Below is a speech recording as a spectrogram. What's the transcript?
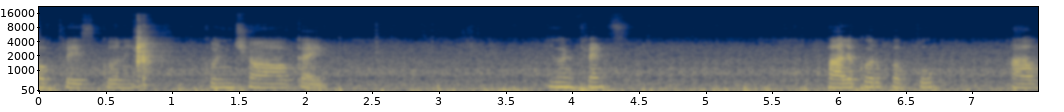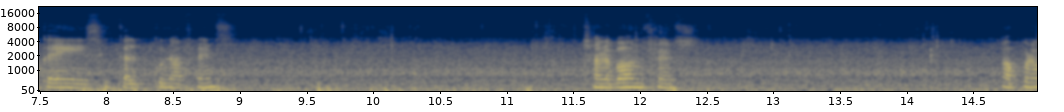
పప్పు వేసుకొని కొంచెం ఆవకాయ. ఇవ్వండి ఫ్రెండ్స్. పాలకూర పప్పు ఆవకాయ వేసి కలుపుకున్నా ఫ్రెండ్స్. చాలా బాగుంది ఫ్రెండ్స్. అప్పుడు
